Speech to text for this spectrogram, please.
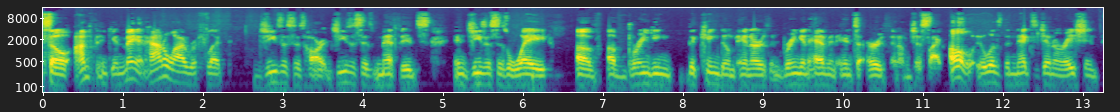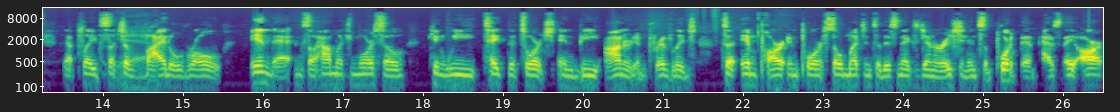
so I'm thinking, man, how do I reflect Jesus's heart, Jesus's methods, and Jesus's way of of bringing the kingdom in earth and bringing heaven into earth. And i'm just like oh it was the next generation that played such yeah. a vital role in that. And so how much more so can we take the torch and be honored and privileged to impart and pour so much into this next generation and support them as they are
